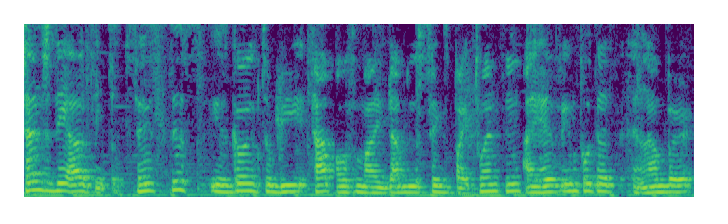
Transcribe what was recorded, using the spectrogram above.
Change the altitude. Since this is going to be top of my W6 by 20, I have inputted a number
